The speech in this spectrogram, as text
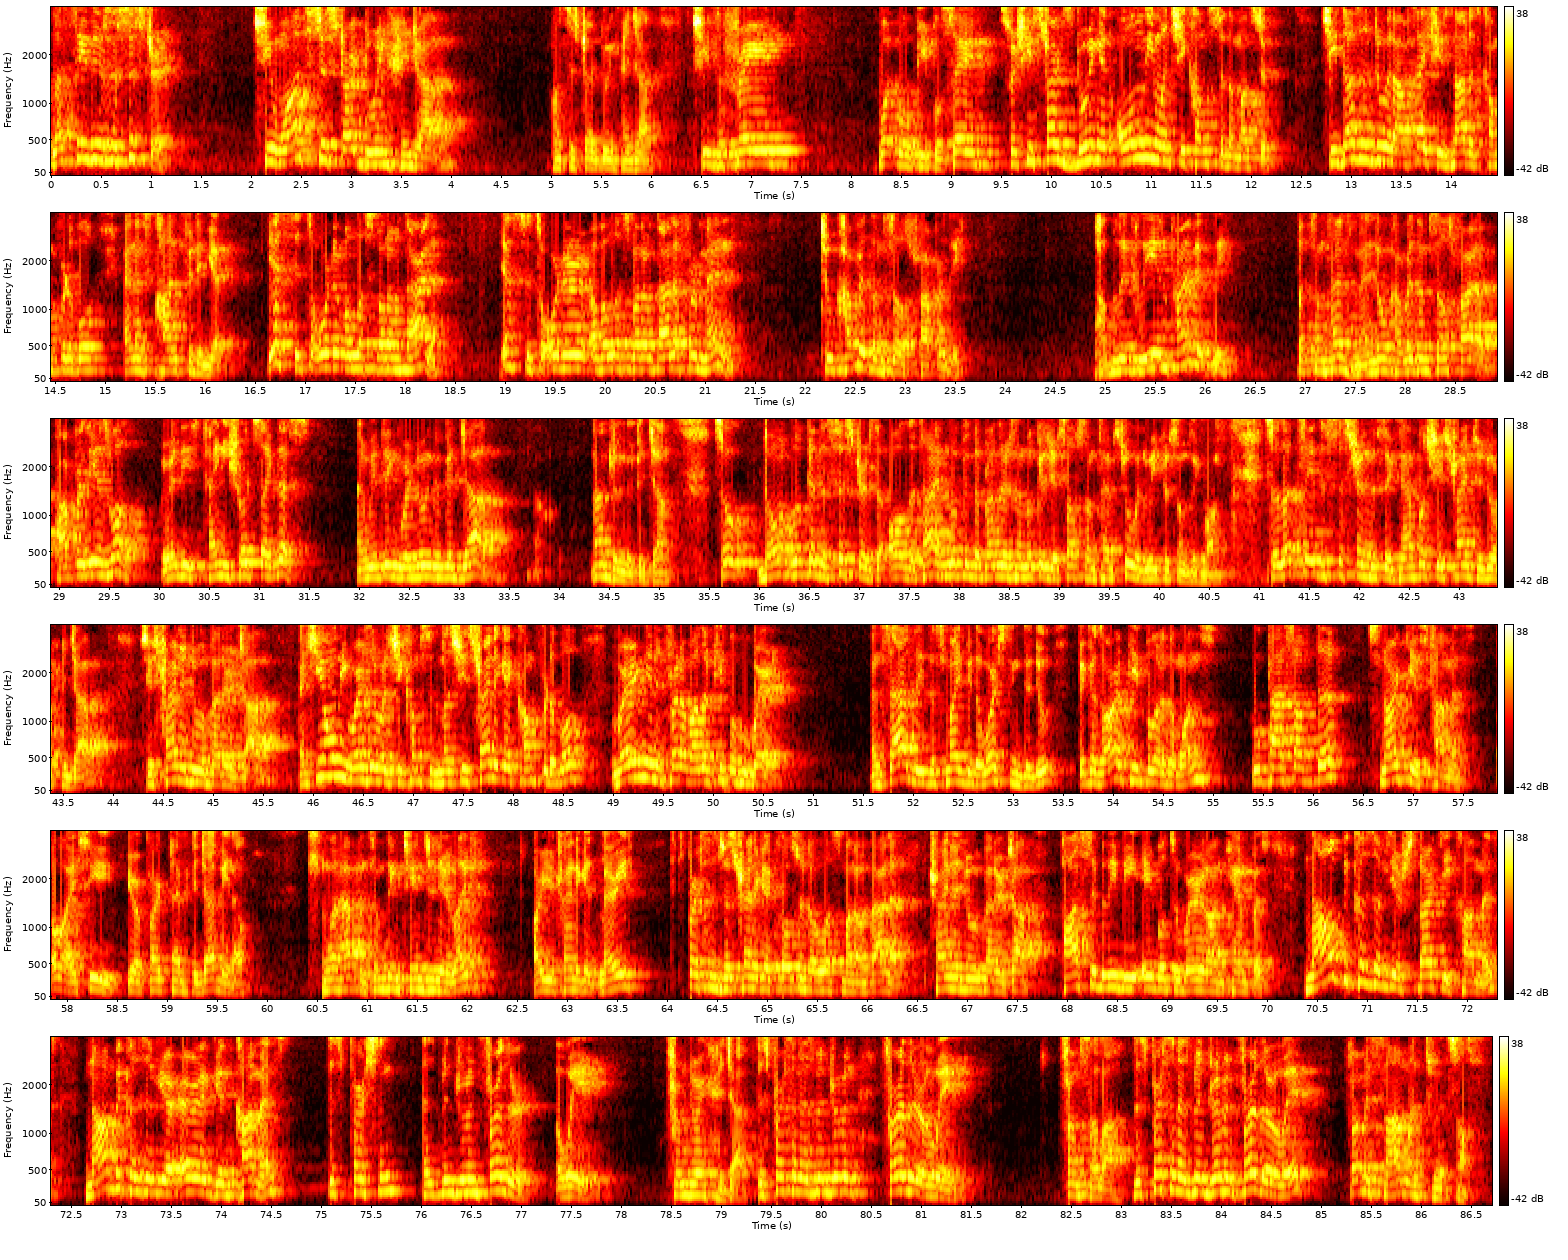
Let's say there's a sister. She wants to start doing hijab. Wants to start doing hijab. She's afraid. What will people say? So she starts doing it only when she comes to the masjid. She doesn't do it outside. She's not as comfortable and as confident yet. Yes, it's an order of Allah subhanahu wa ta'ala. Yes, it's an order of Allah subhanahu wa ta'ala for men to cover themselves properly. Publicly and privately. But sometimes men don't cover themselves pro- properly as well. We wear these tiny shorts like this. And we think we're doing a good job. No, not doing a good job. So don't look at the sisters all the time. Look at the brothers and look at yourself sometimes too when we do something wrong. So let's say the sister in this example, she's trying to do hijab. She's trying to do a better job. And she only wears it when she comes to the masjid. She's trying to get comfortable wearing it in front of other people who wear it. And sadly, this might be the worst thing to do because our people are the ones who pass off the snarkiest comments. Oh, I see you're a part-time hijabi now. What happened? Something changed in your life? Are you trying to get married? This person's just trying to get closer to Allah subhanahu wa ta'ala, trying to do a better job, possibly be able to wear it on campus. Now because of your snarky comments, now because of your arrogant comments, this person has been driven further away from doing hijab. This person has been driven further away from salah. This person has been driven further away from Islam unto itself.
